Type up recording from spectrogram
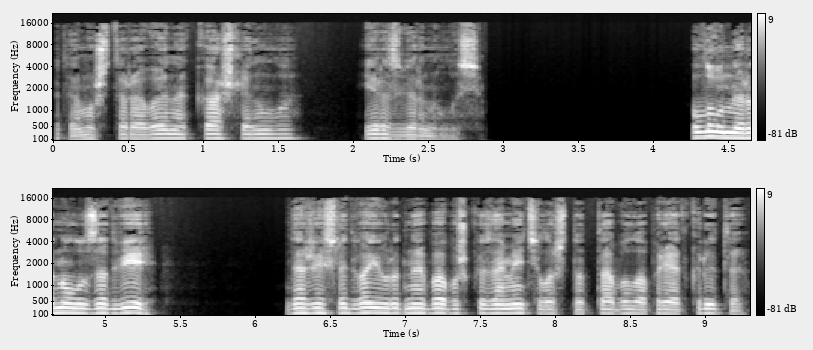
потому что Равена кашлянула и развернулась. Лу нырнула за дверь. Даже если двоюродная бабушка заметила, что та была приоткрыта,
